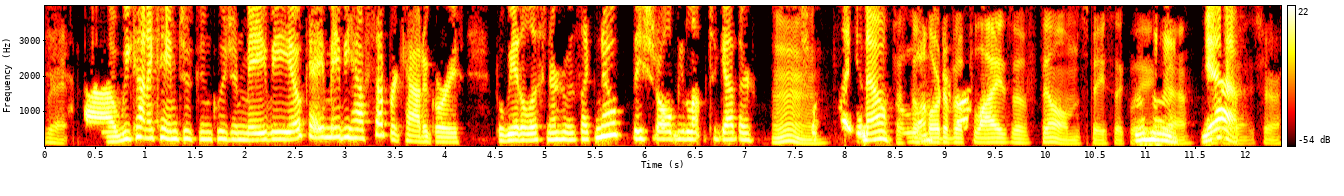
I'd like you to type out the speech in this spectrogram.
Right. Uh, we kind of came to a conclusion maybe, okay, maybe have separate categories. But we had a listener who was like, nope, they should all be lumped together. Mm. Just let you know. Just the Lord of the Flies of films, basically. Mhm. Yeah. Yeah. Sure.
